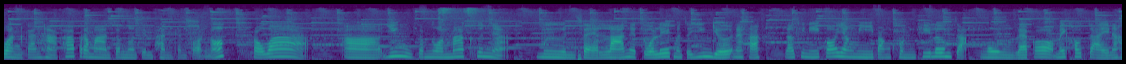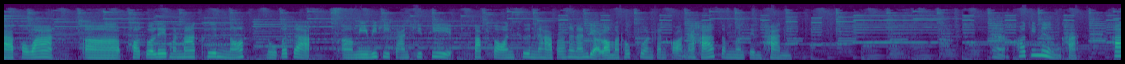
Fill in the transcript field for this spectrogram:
วนการหาค่าประมาณจำนวนเต็มพันกันก่อนเนาะเพราะว่ายิ่งจำนวนมากขึ้นเนี่ย หมื่นแสนล้านเนี่ยตัวเลขมันจะยิ่งเยอะนะคะ แล้วทีนี้ก็ยังมีบางคนที่เริ่มจะงงและก็ไม่เข้าใจนะคะ เพราะว่าออพอตัวเลขมันมากขึ้นเนาะหนูก็จะมีวิธีการคิดที่ซับซ้อนขึ้นนะคะ เพราะฉะนั้นเดี๋ยวเรามาทบทวนกันก่อนนะคะจำนวนเต็มพันอะข้อที่ 1 ค่ะ ค่า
